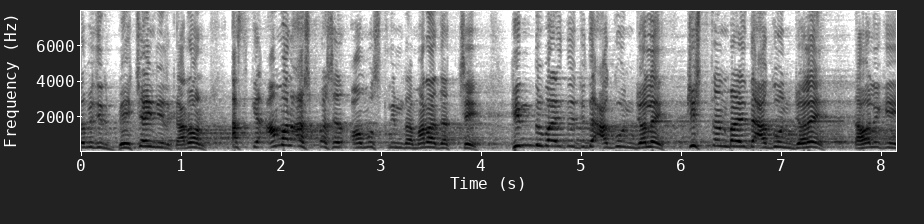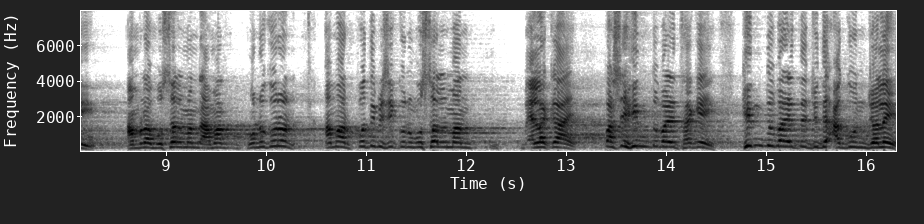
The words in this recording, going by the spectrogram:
নবীজির বেচাইনির কারণ। আজকে আমার আশপাশের অমুসলিমরা মারা যাচ্ছে। হিন্দু বাড়িতে যদি আগুন জ্বলে, খ্রিস্টান বাড়িতে আগুন জ্বলে, তাহলে কি আমরা মুসলমানরা আমার মনে করুন, আমার প্রতিবেশী কোনো মুসলমান এলাকায় পাশে হিন্দু বাড়ি থাকে, হিন্দু বাড়িতে যদি আগুন জ্বলে,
